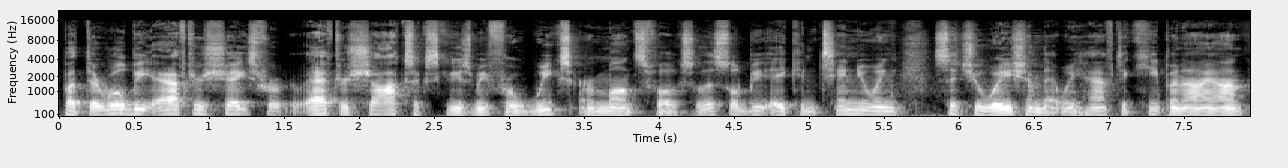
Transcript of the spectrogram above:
but there will be aftershocks for aftershocks, excuse me, for weeks or months, folks. So this will be a continuing situation that we have to keep an eye on.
